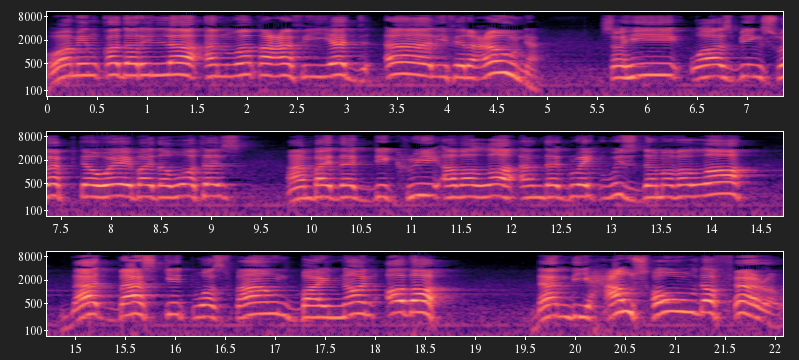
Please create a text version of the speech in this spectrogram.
ومن قدر الله أن وقع في يد آل فرعون so he was being swept away by the waters and by the decree of Allah and the great wisdom of Allah. That basket was found by none other than the household of Pharaoh.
